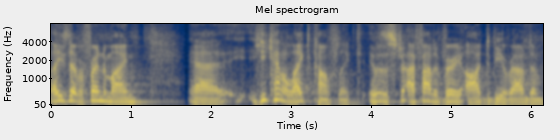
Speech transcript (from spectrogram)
I used to have a friend of mine uh, he kind of liked conflict. It was a, I found it very odd to be around him.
